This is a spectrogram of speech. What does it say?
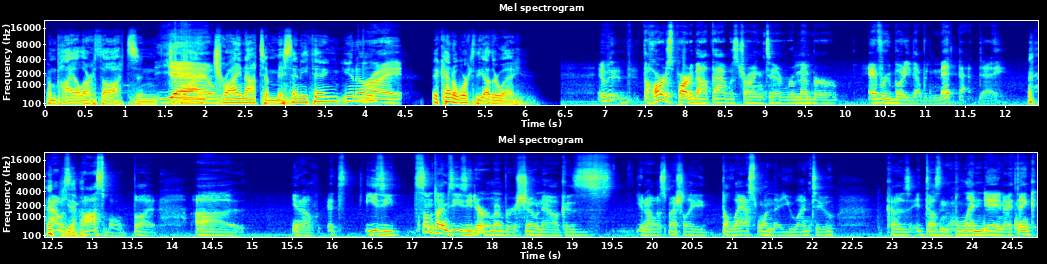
compile our thoughts and Yeah. try, try not to miss anything. You know, Right. it kind of worked the other way. It was, the hardest part about that was trying to remember everybody that we met that day. That was Yeah. impossible, but uh, you know, it's easy. Sometimes easy to remember a show now because you know, especially the last one that you went to, because it doesn't blend in. I think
